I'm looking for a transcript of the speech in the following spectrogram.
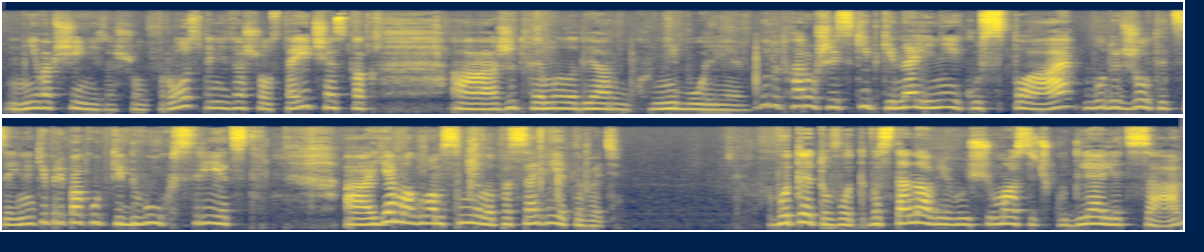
мне вообще не зашел, просто не зашел. Стоит сейчас как а, жидкое мыло для рук, не более. Будут хорошие скидки на линейку СПА, будут желтые ценники при покупке двух средств. А, я могу вам смело посоветовать вот эту вот восстанавливающую масочку для лица.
